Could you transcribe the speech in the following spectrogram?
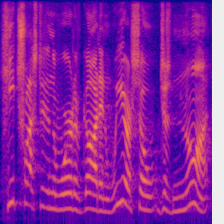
he trusted in the Word of God, and we are so just not,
